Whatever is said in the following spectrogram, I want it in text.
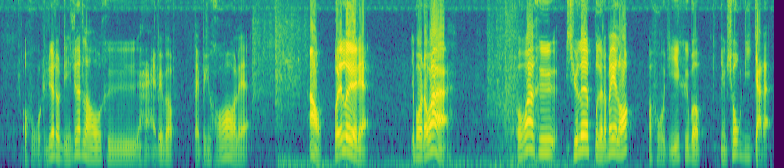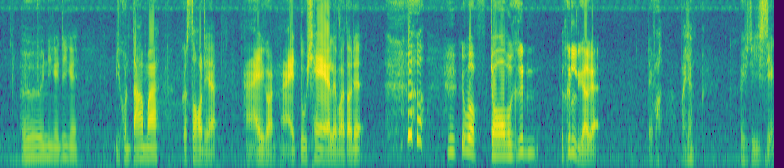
ๆโอ้โหเลือดเราดีเลือดเราคือหายไปแบบไปเป็นข้อเลย อะเอ้าเปิดได้เลยเนี่ยอย่าบอกนะว่าบอกว่าคือชิลเลอร์เปิดแล้วไม่ได้ล็อกโอ้โหอย่างนี้คือแบบยังโชคดีจัดอะเฮ้ยนี่ไงนี่ไง มีคนตามมาก็ซ่อนเนี่ยหายก่อนหายตู้แช่เลยมาตอนเนี้ยคือแบบจอมันขึ้นขึ้นเหลืองอะเดี๋ยววะไปยังเฮ้ยด้ยินเสียง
